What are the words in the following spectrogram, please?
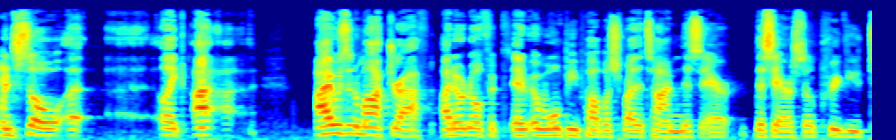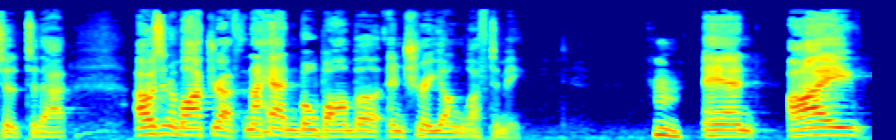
and so, uh, like I, I I was in a mock draft. I don't know if it, it, won't be published by the time this air this air. So preview to to that. I was in a mock draft and I had Mo Bamba and Trae Young left to me. And I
